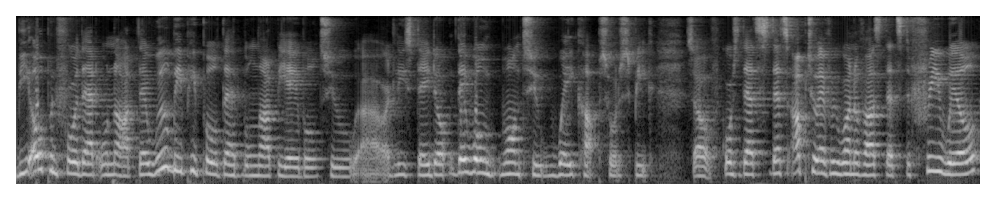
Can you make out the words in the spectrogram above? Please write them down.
be open for that or not. There will be people that will not be able to, uh, or at least they don't, they won't want to wake up, so to speak. So of course that's that's up to every one of us. That's the free will.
